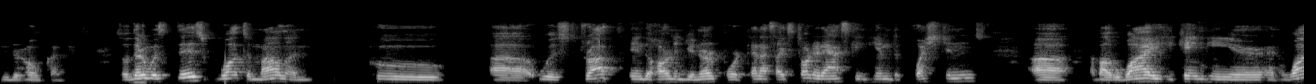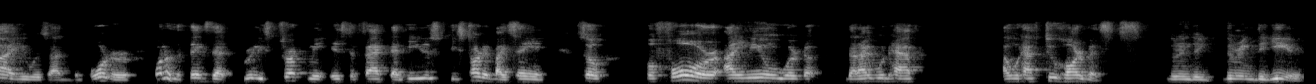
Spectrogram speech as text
in their home country. So there was this Guatemalan who uh, was dropped in the Harlingen airport. And as I started asking him the questions uh, about why he came here and why he was at the border, one of the things that really struck me is the fact that he used he started by saying, "So before I knew where the, that I would have I would have two harvests during the during the year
